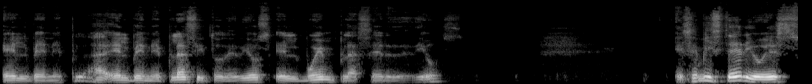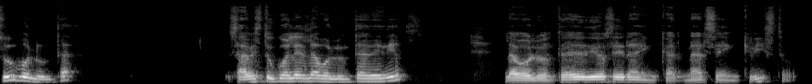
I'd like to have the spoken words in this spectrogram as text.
el, beneplácito de Dios, el buen placer de Dios. Ese misterio es su voluntad. ¿Sabes tú cuál es la voluntad de Dios? La voluntad de Dios era encarnarse en Cristo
